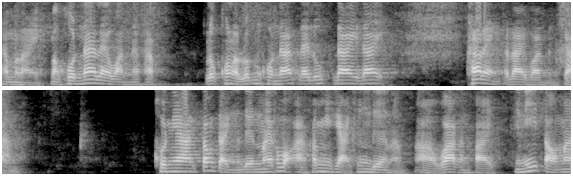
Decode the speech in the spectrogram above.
ทำอะไร บางคนได้รายวันนะครับรถคนขับรถบางคนได้ได้รู้ได้ได้ค่าแรงรายวันเหมือนกัน คนงานต้องจ่ายเงินเดือนไหมเขาบอกอะเขามีจ่ายครึ่งเดือนอะอ่าว่ากันไป ทีนี้ต่อมา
